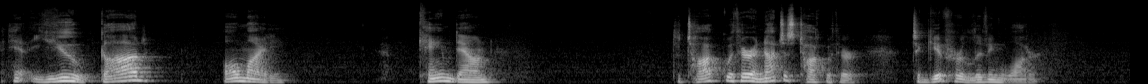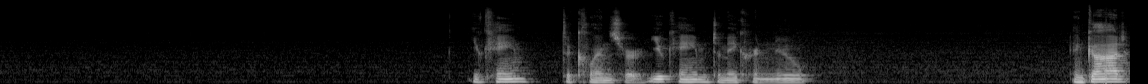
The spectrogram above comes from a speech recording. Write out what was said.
And yet, you, God, Almighty came down to talk with her, and not just talk with her, to give her living water. You came to cleanse her, you came to make her new. And God,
